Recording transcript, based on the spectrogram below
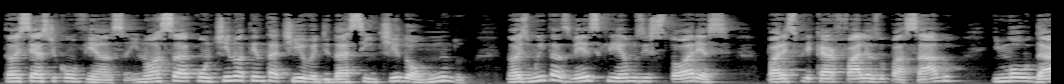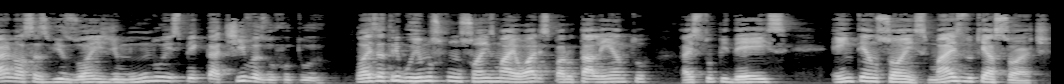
Então, excesso de confiança. Em nossa contínua tentativa de dar sentido ao mundo, nós muitas vezes criamos histórias para explicar falhas do passado e moldar nossas visões de mundo e expectativas do futuro. Nós atribuímos funções maiores para o talento, a estupidez e intenções mais do que a sorte.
